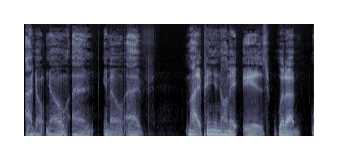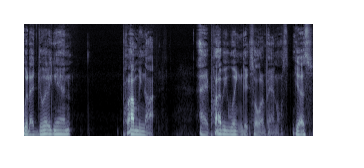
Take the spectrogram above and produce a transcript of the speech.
I don't know, and you know I've my opinion on it is would I would I do it again? Probably not. I probably wouldn't get solar panels. Just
